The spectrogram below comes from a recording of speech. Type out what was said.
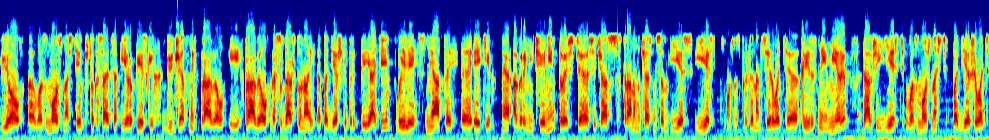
ввел э, возможности, что касается европейских бюджетных правил и правил государственной поддержки предприятий, были сняты э, эти э, ограничения. То есть э, сейчас странам-участницам ЕС есть возможность профинансировать э, кризисные меры. Также есть возможность поддерживать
